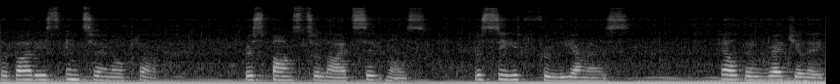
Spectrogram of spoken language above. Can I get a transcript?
The body's internal clock responds to light signals received through the eyes, helping regulate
